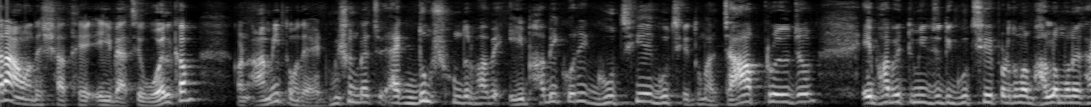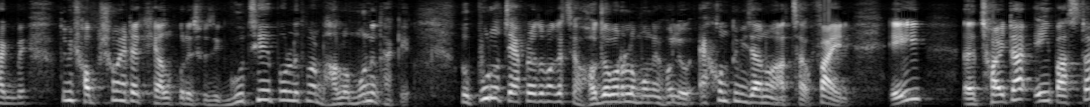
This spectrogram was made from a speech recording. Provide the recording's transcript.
তারা আমাদের সাথে এই ব্যাচে ওয়েলকাম কারণ আমি তোমাদের অ্যাডমিশন ব্যাচে একদম সুন্দরভাবে এইভাবেই করে গুছিয়ে গুছিয়ে তোমার যা প্রয়োজন, এভাবে তুমি যদি গুছিয়ে পড়ো তোমার ভালো মনে থাকবে, তুমি সবসময় এটা খেয়াল করেছ যে গুছিয়ে পড়লে তোমার ভালো মনে থাকে। তো পুরো চ্যাপ্টার তোমার কাছে হজবরল মনে হলেও এখন তুমি জানো আচ্ছা ফাইন এই ছয়টা, এই পাঁচটা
